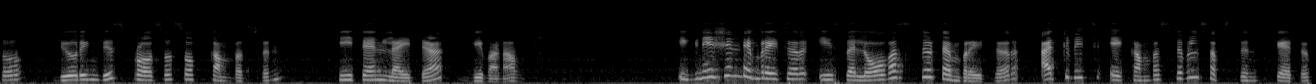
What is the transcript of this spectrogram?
So, during this process of combustion, heat and light are given out. Ignition temperature is the lowest temperature at which a combustible substance catches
